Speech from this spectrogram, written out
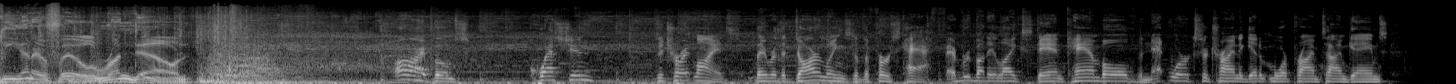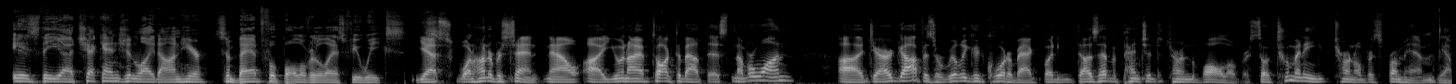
The NFL Rundown. All right, Booms. Question Detroit Lions. They were the darlings of the first half. Everybody likes Dan Campbell. The networks are trying to get more primetime games. Is the uh, check engine light on here? Some bad football over the last few weeks. Yes, 100%. Now, uh, you and I have talked about this. Number one, uh, Jared Goff is a really good quarterback, but he does have a penchant to turn the ball over. So, too many turnovers from him. Yeah.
